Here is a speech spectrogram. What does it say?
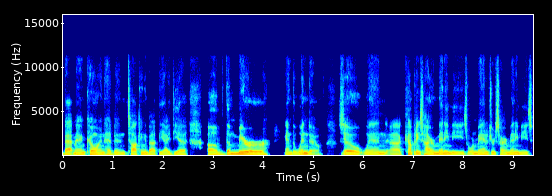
Batman Cohen had been talking about the idea of the mirror and the window. So yeah. when uh, companies hire many me's or managers hire many me's,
